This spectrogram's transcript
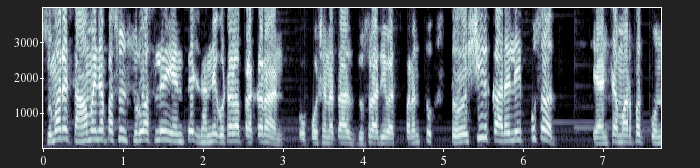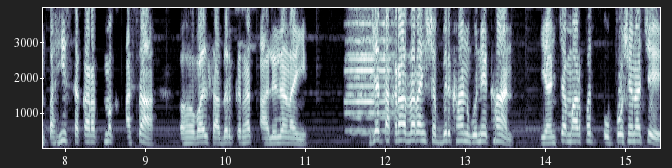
सुमारे सहा महिन्यापासून सुरू असलेले एनपीएच धान्य घोटाळा प्रकरण उपोषणाचा आज दुसरा दिवस परंतु तहसील कार्यालय पुसद यांच्या मार्फत कोणताही सकारात्मक असा अहवाल सादर करण्यात आलेला नाही. जे तक्रारदार आहे शब्बीर खान गुन्हे खान यांच्या मार्फत उपोषणाचे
